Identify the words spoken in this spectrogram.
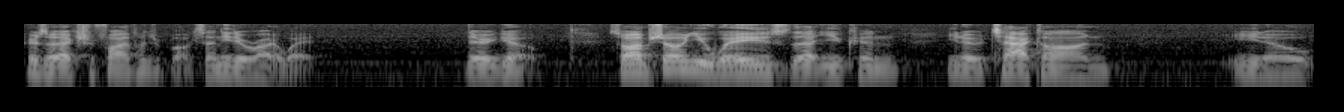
here's an extra 500 bucks. I need it right away. There you go. So I'm showing you ways that you can, you know, tack on, you know,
